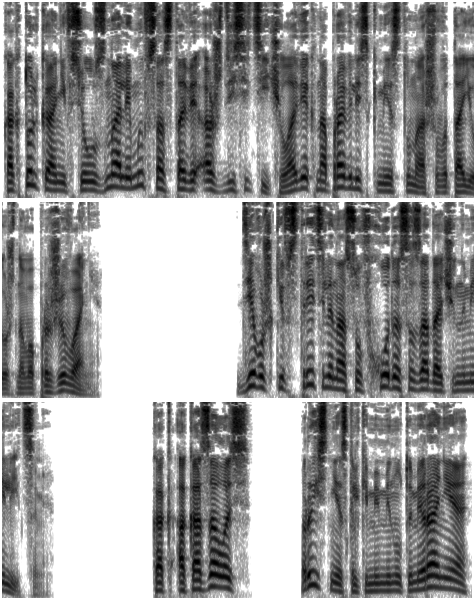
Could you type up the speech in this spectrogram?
Как только они все узнали, мы в составе аж десяти человек направились к месту нашего таежного проживания. Девушки встретили нас у входа с озадаченными лицами. Как оказалось, рысь несколькими минутами ранее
